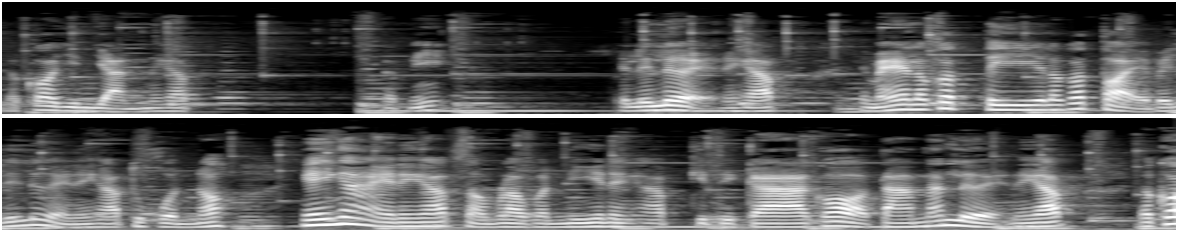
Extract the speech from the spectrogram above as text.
แล้วก็ยืนยันนะครับ แบบนี้ไปเรื่อยๆนะครับเห็นไหมเราก็ตีแล้วก็ต่อยไปเรื่อยๆนะครับ ทุกคนเนาะง่าย ๆนะครับสำหรับวันนี้นะครับ กิจกาก็ตามนั้นเลยนะครับ แล้วก็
